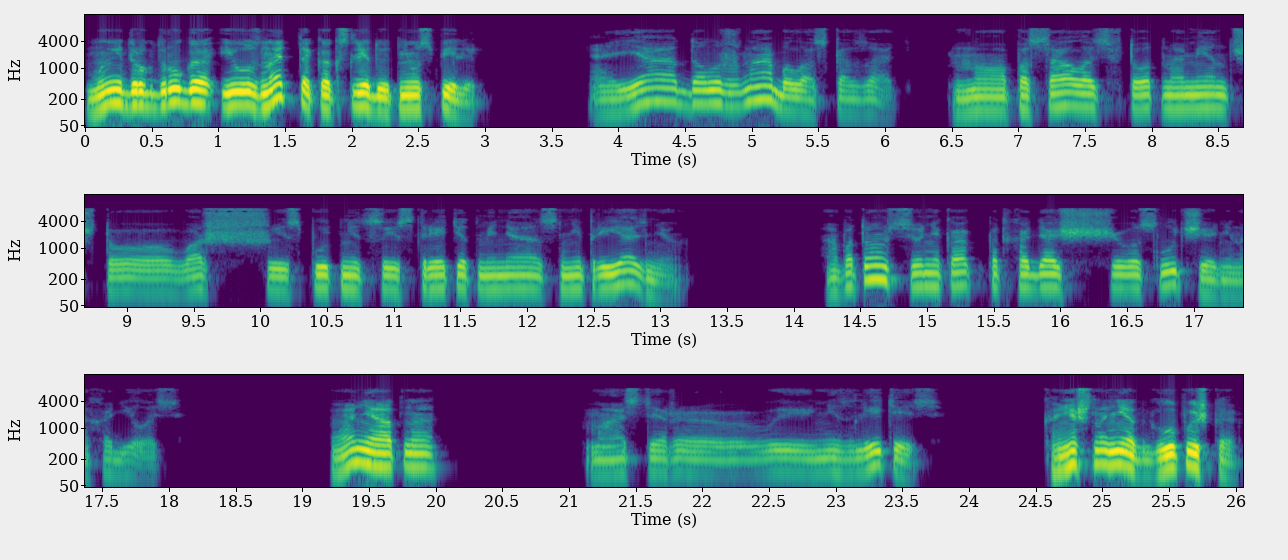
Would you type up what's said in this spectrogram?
Мы друг друга и узнать-то как следует не успели. Я должна была сказать, но опасалась в тот момент, что ваши спутницы встретят меня с неприязнью. А потом все никак подходящего случая не находилось. Понятно. Мастер, вы не злитесь? Конечно нет, глупышка.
